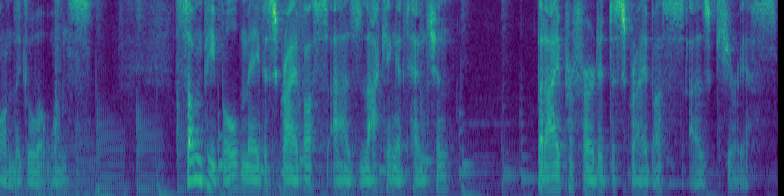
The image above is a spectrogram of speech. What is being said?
on the go at once. Some people may describe us as lacking attention, but I prefer to describe us as curious.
